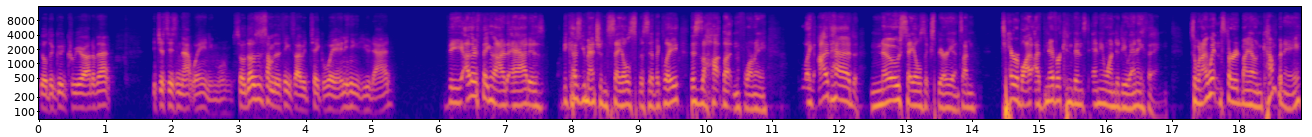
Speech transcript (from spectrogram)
build a good career out of that. It just isn't that way anymore. So those are some of the things I would take away. Anything you'd add? The other thing that I'd add is because you mentioned sales specifically, this is a hot button for me. Like I've had no sales experience. I'm terrible. I, have never convinced anyone to do anything. So when I went and started my own company,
